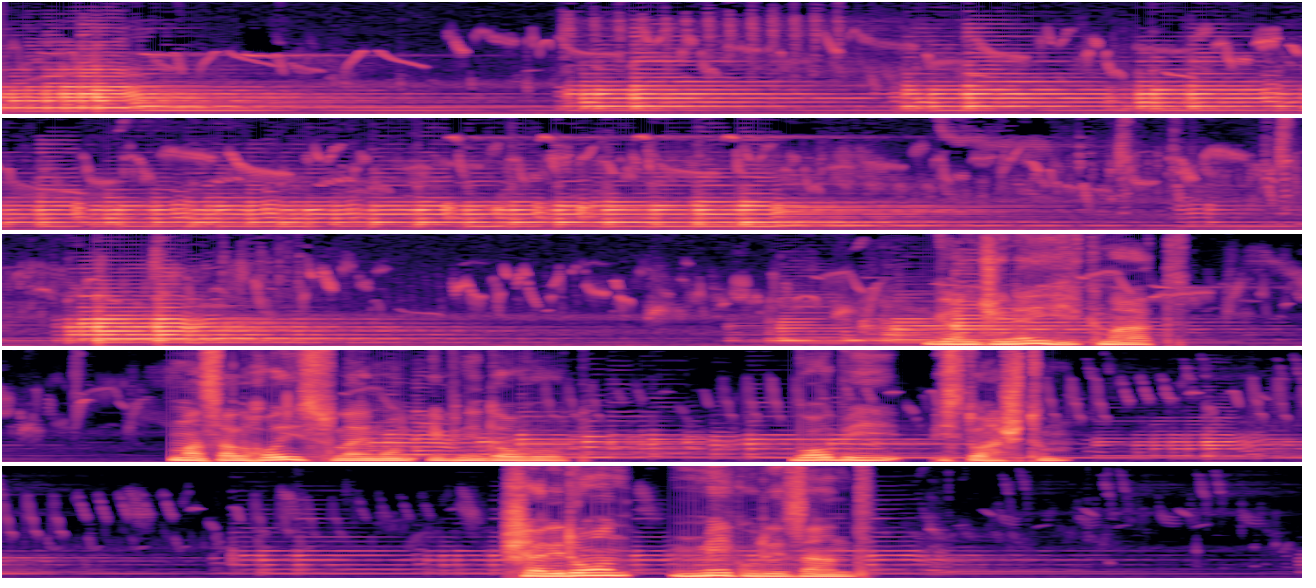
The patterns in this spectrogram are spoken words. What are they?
ганҷинаи ҳикмат. Масъалҳои сулаймон ибни довуд. Боби бисту шарирон мегурезанд.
